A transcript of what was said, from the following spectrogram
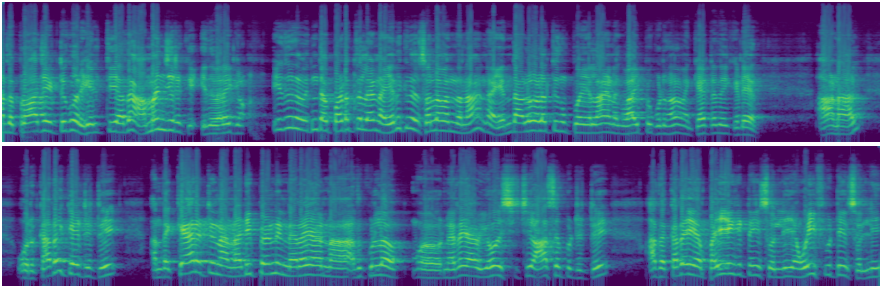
அந்த ப்ராஜெக்ட்டுக்கும் ஒரு ஹெல்த்தியாக தான் அமைஞ்சிருக்கு இது வரைக்கும் இது இந்த படத்தில் நான் எதுக்கு சொல்ல வந்தேன்னா நான் எந்த அலுவலகத்துக்கும் போயெல்லாம் எனக்கு வாய்ப்பு கொடுங்கன்னு நான் கேட்டதே கிடையாது. ஆனால் ஒரு கதை கேட்டுட்டு அந்த கேரக்டர் நான் நடிப்பேன்னு நிறையா நான் அதுக்குள்ளே நிறையா யோசித்து ஆசைப்பட்டுட்டு அந்த கதையை என் பையன்கிட்டையும் சொல்லி என் ஒய்ஃப்கிட்டையும் சொல்லி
